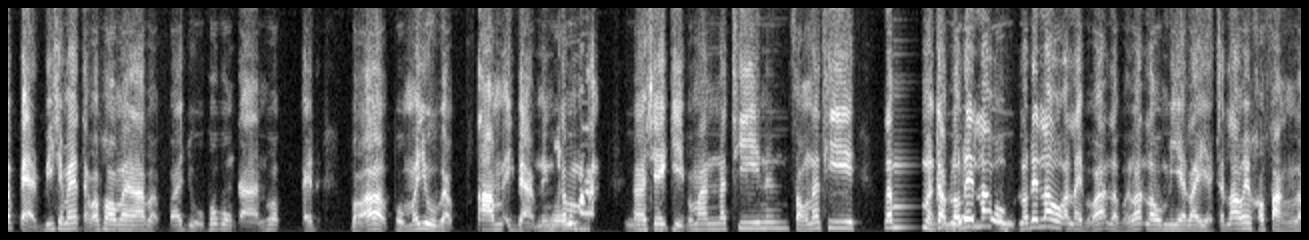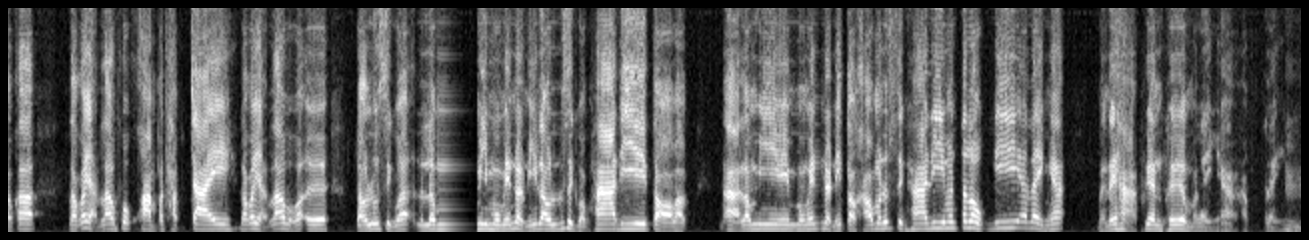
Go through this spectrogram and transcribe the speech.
ก็แปดวิใช่ไหมแต่ว่าพอมาแบบมาอยู่พวกวงการพวกไอบอกว่าแบบผมมาอยู่แบบตามอีกแบบหนึ่งก็ประมาณอ่าเชกิประมาณนาทีหนึ่งสองนาที แล้วเหมือนกับเราได้เล่า เราได้เล่าอะไรแบบว่าเราเหมือนว่าเรามีอะไรอยากจะเล่าให้เขาฟังเราก็ เราก็อยากเล่าพวกความประทับใจ เราก็อยากเล่าบอกว่าเออ เรารู้สึกว่าเรามีโมเมนต์แบบนี้เรารู้สึกแบบฮาดีต่อแบบ อ่า เรามีโมเมนต์แบบนี้ต่อเขามันรู้สึกฮาดีมันตลกดีอะไรอย่างเงี้ยเหมือนได้หาเพื่อนเพิ่มอะไรอย่างเงี้ยครับอะไรอย่างอืเงี้ยม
